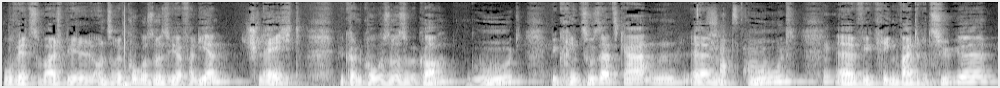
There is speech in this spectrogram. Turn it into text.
wo wir zum Beispiel unsere Kokosnüsse wieder verlieren, schlecht. Wir können Kokosnüsse bekommen, gut. Wir kriegen Zusatzkarten, ähm, gut. Äh, wir kriegen weitere Züge,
